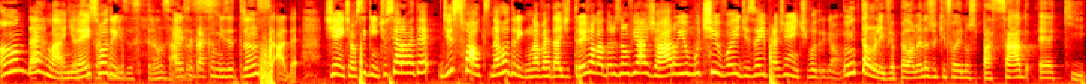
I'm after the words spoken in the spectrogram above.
underline, Essa não é é isso, pra Rodrigo? camisas transadas. Essa é pra camisa transada. Gente, é o seguinte, o Ceará vai ter desfalques, né, Rodrigo? Na verdade, três jogadores não viajaram e o motivo aí, diz aí pra gente, Rodrigão. Então, Lívia, pelo menos o que foi nos passado é que,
